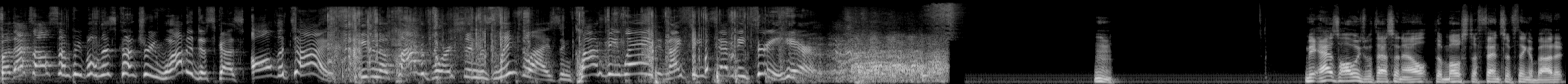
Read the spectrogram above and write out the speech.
But that's all some people in this country want to discuss all the time, even though clown abortion was legalized in Clown v. Wade in 1973. Here. Hmm. I mean, as always with SNL, the most offensive thing about it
